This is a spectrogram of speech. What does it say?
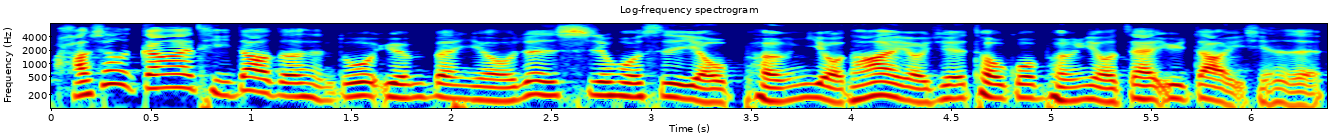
好像刚才提到的很多原本有认识或是有朋友，然后有一些透过朋友再遇到以前的人，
